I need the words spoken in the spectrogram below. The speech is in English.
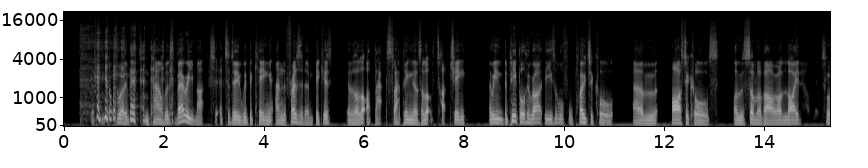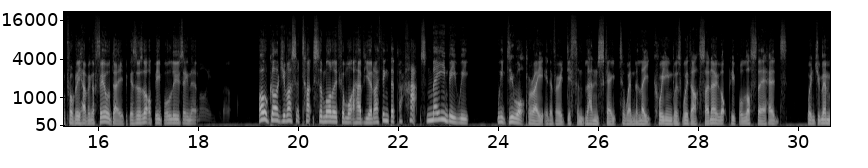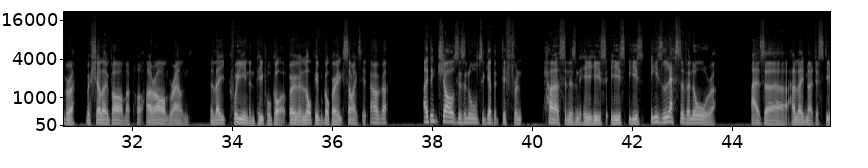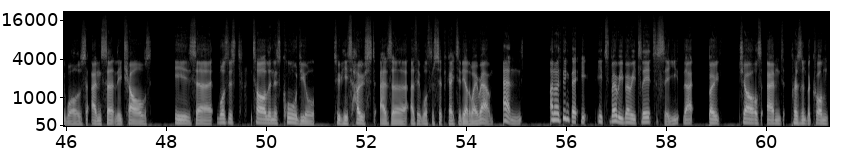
the in town was very much to do with the king and the president because there was a lot of backslapping, there was a lot of touching. I mean, the people who write these awful protocol um, articles on some of our online outlets were probably having a field day because there's a lot of people losing their minds about, oh God, you must have touched the monarch and what have you. And I think that perhaps maybe we we do operate in a very different landscape to when the late Queen was with us. I know a lot of people lost their heads when do you remember Michelle Obama put her arm around the late Queen and people got very, a lot of people got very excited. However, I think Charles is an altogether different person, isn't he? He's he's he's he's less of an aura as uh, Her late Majesty was, and certainly Charles is uh, was as tactile and as cordial to his host as uh, as it was reciprocated the other way around. And and I think that it, it's very very clear to see that both Charles and President Macron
